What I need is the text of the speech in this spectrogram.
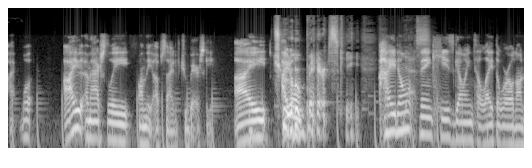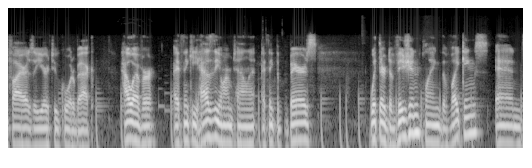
I, well, I am actually on the upside of Trubersky. I I don't I don't Yes. think he's going to light the world on fire as a year two quarterback. However, I think he has the arm talent. I think the Bears, with their division playing the Vikings and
